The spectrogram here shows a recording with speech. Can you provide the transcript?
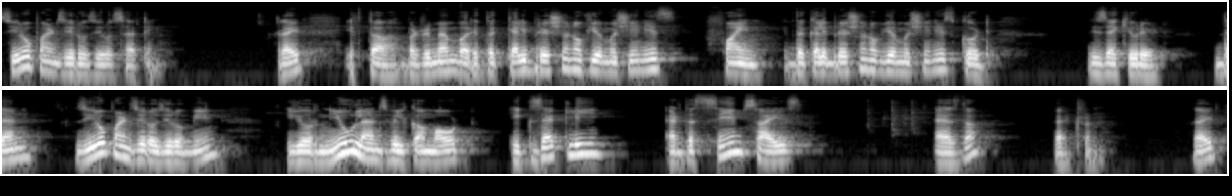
0.00 setting right? If the but remember if the calibration of your machine is fine. If the calibration of your machine is good is accurate then 0.00 mean your new lens will come out exactly at the same size as the pattern right?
